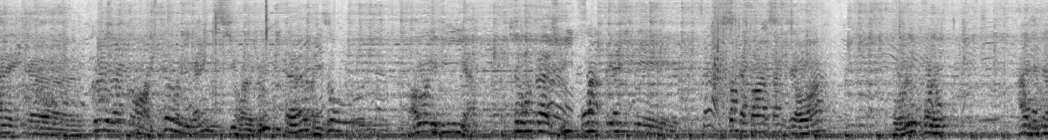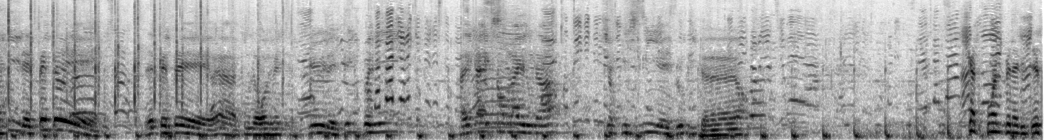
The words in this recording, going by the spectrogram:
avec euh, Colin Lacan et Théorie Alice sur Blue Peter, ils ont Bravo les filles. Seconde place, 8 points de pénalité. 185-01 pour le chrono. Ah, j'ai bien les pépés. Les pépés, voilà, tout le dessus, les pink plaît. avec Alexandra et Luna sur. Kiss Me et Blue Peter. Euh, 4 points de.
